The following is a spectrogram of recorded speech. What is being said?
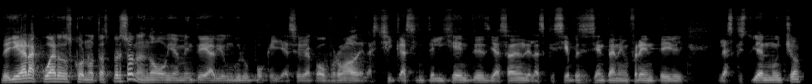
de llegar a acuerdos con otras personas, ¿no? Obviamente había un grupo que ya se había conformado de las chicas inteligentes, ya saben, de las que siempre se sientan enfrente y, las que estudian mucho,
